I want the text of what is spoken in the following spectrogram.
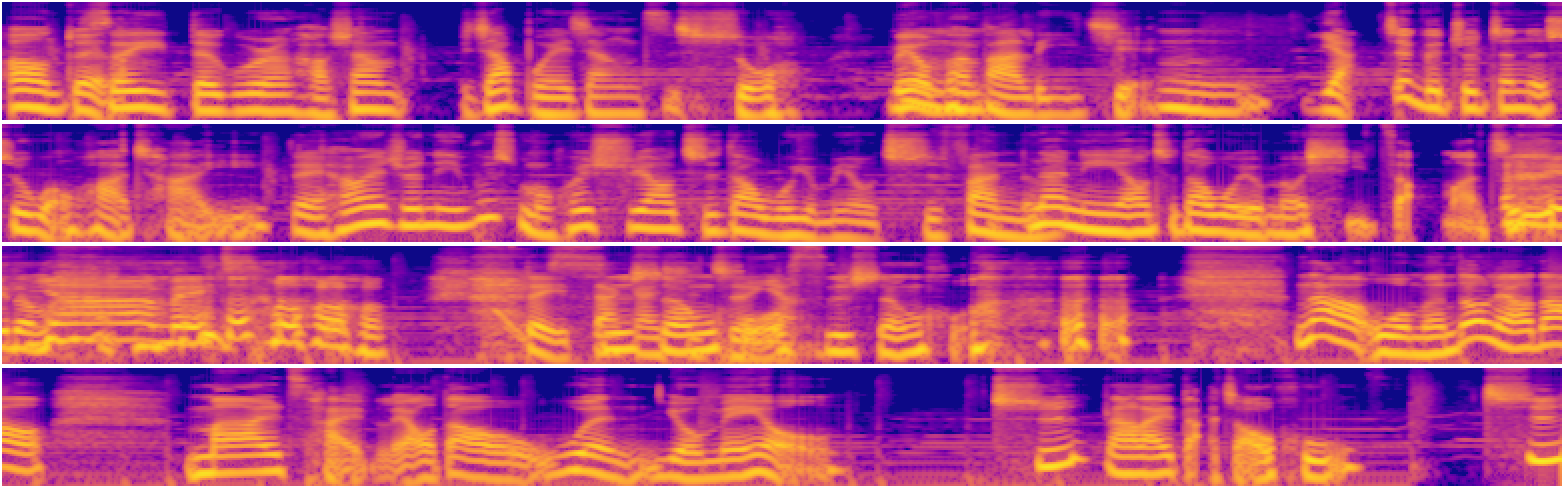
哦，对，所以德国人好像比较不会这样子说，没有办法理解。嗯呀，yeah, 这个就真的是文化差异。对，他会觉得你为什么会需要知道我有没有吃饭呢？那你也要知道我有没有洗澡吗？之类的吗？呀，没错。对，私生活，私生活。那我们都聊到 Mahlzeit，聊到问有没有吃，拿来打招呼，吃。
